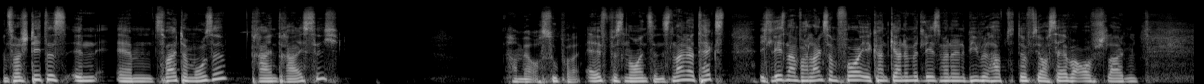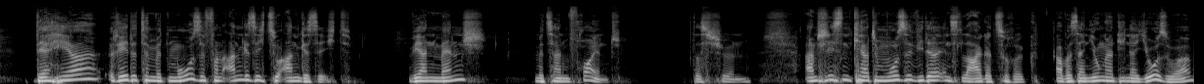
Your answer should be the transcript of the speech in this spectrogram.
Und zwar steht es in ähm, 2. Mose 33. Haben wir auch super. 11 bis 19. Das ist ein langer Text. Ich lese ihn einfach langsam vor. Ihr könnt gerne mitlesen, wenn ihr eine Bibel habt, dürft ihr auch selber aufschlagen. Der Herr redete mit Mose von Angesicht zu Angesicht, wie ein Mensch mit seinem Freund. Das ist schön. Anschließend kehrte Mose wieder ins Lager zurück, aber sein junger Diener Josua,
